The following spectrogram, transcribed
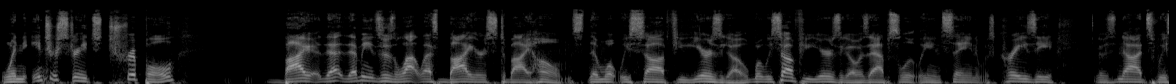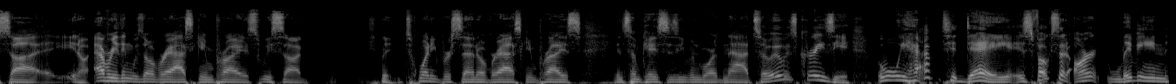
When interest rates triple buy that that means there's a lot less buyers to buy homes than what we saw a few years ago. What we saw a few years ago was absolutely insane. It was crazy. It was nuts. We saw you know everything was over asking price. We saw 20% over asking price, in some cases, even more than that. So it was crazy. But what we have today is folks that aren't living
